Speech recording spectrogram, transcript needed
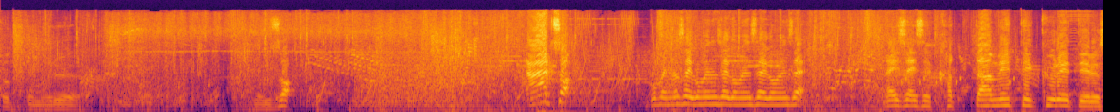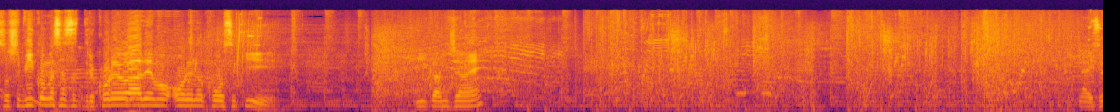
ちょっと塗る。いやうざ。っあーくそ。ごめんなさいごめんなさいごめんなさいごめんなさい。ナイスナイス。固めてくれてる。そしてビーコンが刺さってる。これはでも俺の功績。いい感じじゃない？ナイス。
